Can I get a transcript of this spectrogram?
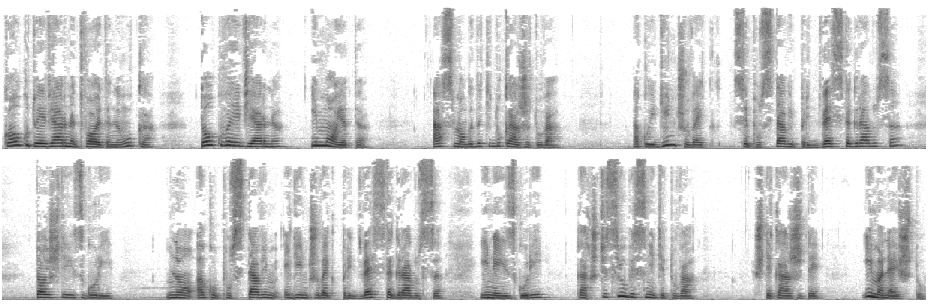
Колкото е вярна твоята наука, толкова е вярна и моята. Аз мога да ти докажа това. Ако един човек се постави при 200 градуса, той ще изгори. Но ако поставим един човек при 200 градуса и не изгори, как ще си обясните това? Ще кажете, има нещо.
